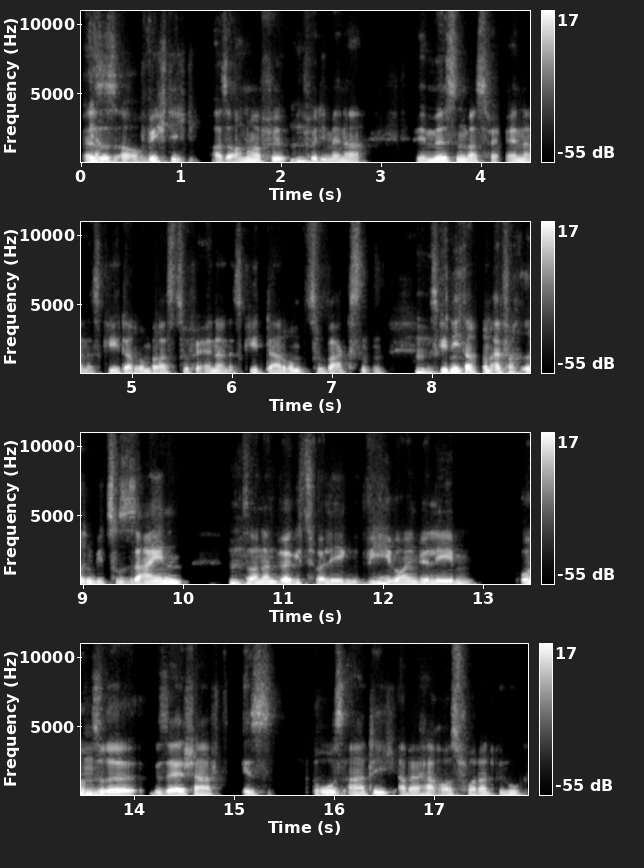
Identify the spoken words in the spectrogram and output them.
es Ja. ist auch wichtig, also auch nochmal für, Mhm. für die Männer. Wir müssen was verändern. Es geht darum, was zu verändern. Es geht darum, zu wachsen. Mhm. Es geht nicht darum, einfach irgendwie zu sein, Mhm. sondern wirklich zu überlegen, wie wollen wir leben. Unsere Gesellschaft ist großartig, aber herausfordernd genug.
